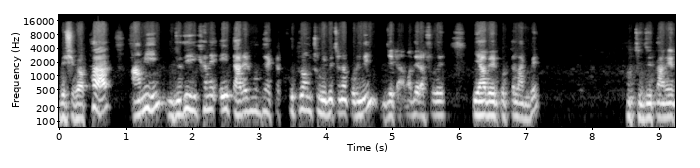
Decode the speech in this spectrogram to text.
বেশি হবে। অর্থাৎ আমি যদি এখানে এই তারের মধ্যে একটা ক্ষুদ্র অংশ বিবেচনা করে নিই, যেটা আমাদের আসলে ইয়া বের করতে লাগবে, হচ্ছে যে তারের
